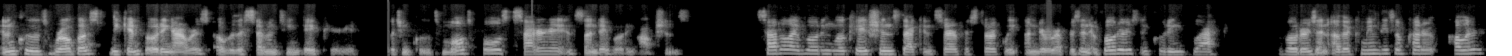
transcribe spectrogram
It includes robust weekend voting hours over the 17 day period, which includes multiple Saturday and Sunday voting options. Satellite voting locations that can serve historically underrepresented voters, including Black voters and other communities of color,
